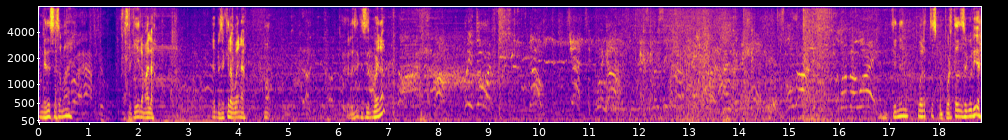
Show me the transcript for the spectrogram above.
Mira, es esa mae. I have to. Pensé que era mala. Ya pensé que era buena. No. Parece que sí es buena. Tienen puertas con puertas de seguridad.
